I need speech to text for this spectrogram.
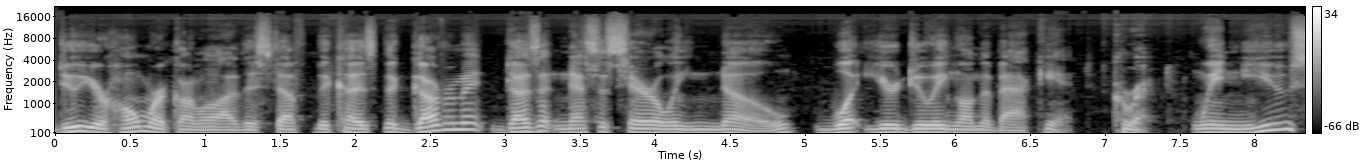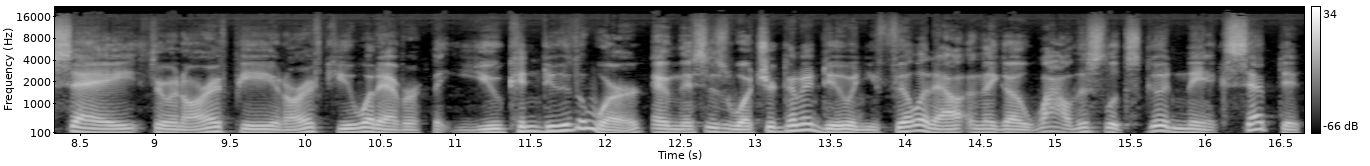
do your homework on a lot of this stuff because the government doesn't necessarily know what you're doing on the back end Correct. When you say through an RFP, an RFQ, whatever, that you can do the work and this is what you're going to do, and you fill it out and they go, wow, this looks good, and they accept it,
